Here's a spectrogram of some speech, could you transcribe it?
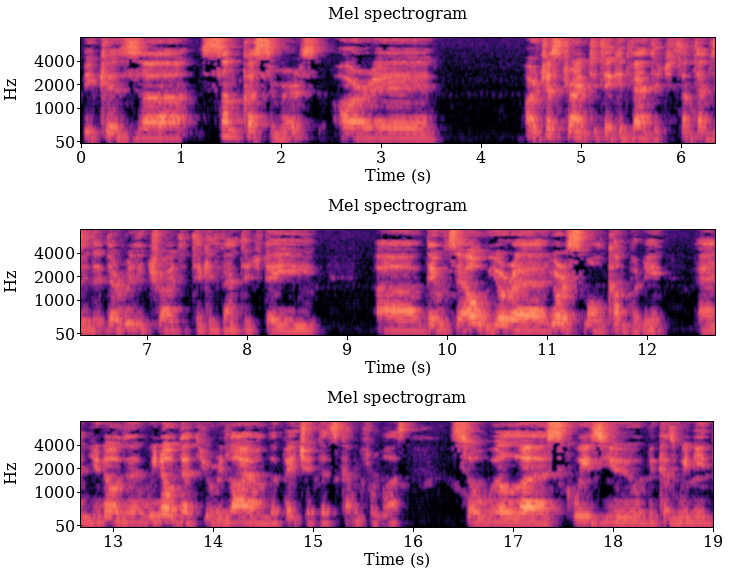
because uh, some customers are uh, are just trying to take advantage. Sometimes they, they really trying to take advantage. They uh, they would say, "Oh, you're a you're a small company, and you know that we know that you rely on the paycheck that's coming from us, so we'll uh, squeeze you because we need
